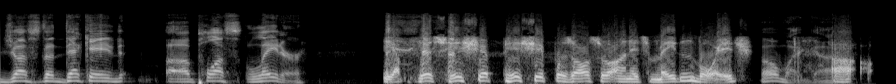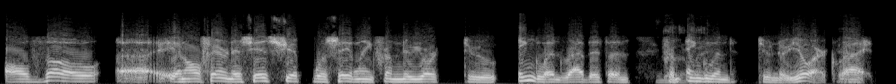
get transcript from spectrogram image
just a decade uh, plus later. Yep, his his ship his ship was also on its maiden voyage. Oh my God! Uh, although, uh, in all fairness, his ship was sailing from New York to England rather than from England to New York. Yeah. Right.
